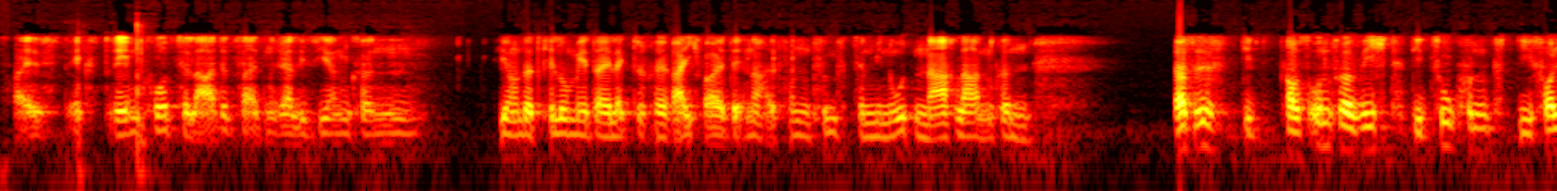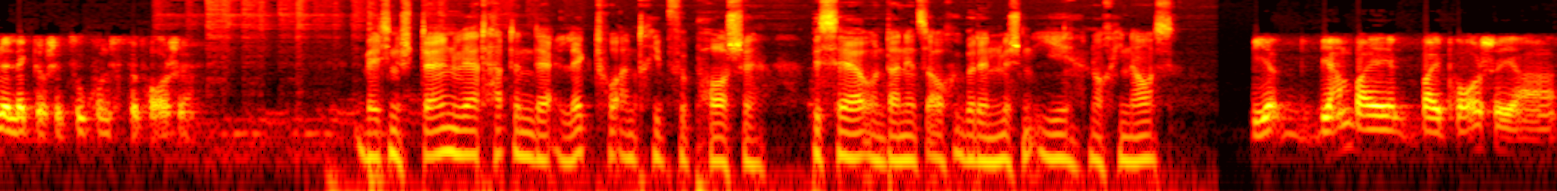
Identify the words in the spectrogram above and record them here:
Das heißt, extrem kurze Ladezeiten realisieren können, 400 Kilometer elektrische Reichweite innerhalb von 15 Minuten nachladen können. Das ist die, aus unserer Sicht die Zukunft, die vollelektrische Zukunft für Porsche. Welchen Stellenwert hat denn der Elektroantrieb für Porsche bisher und dann jetzt auch über den Mission E noch hinaus? Wir, wir haben bei, bei Porsche ja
